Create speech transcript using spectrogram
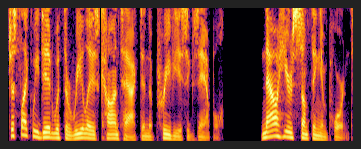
just like we did with the relay's contact in the previous example. Now here's something important.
